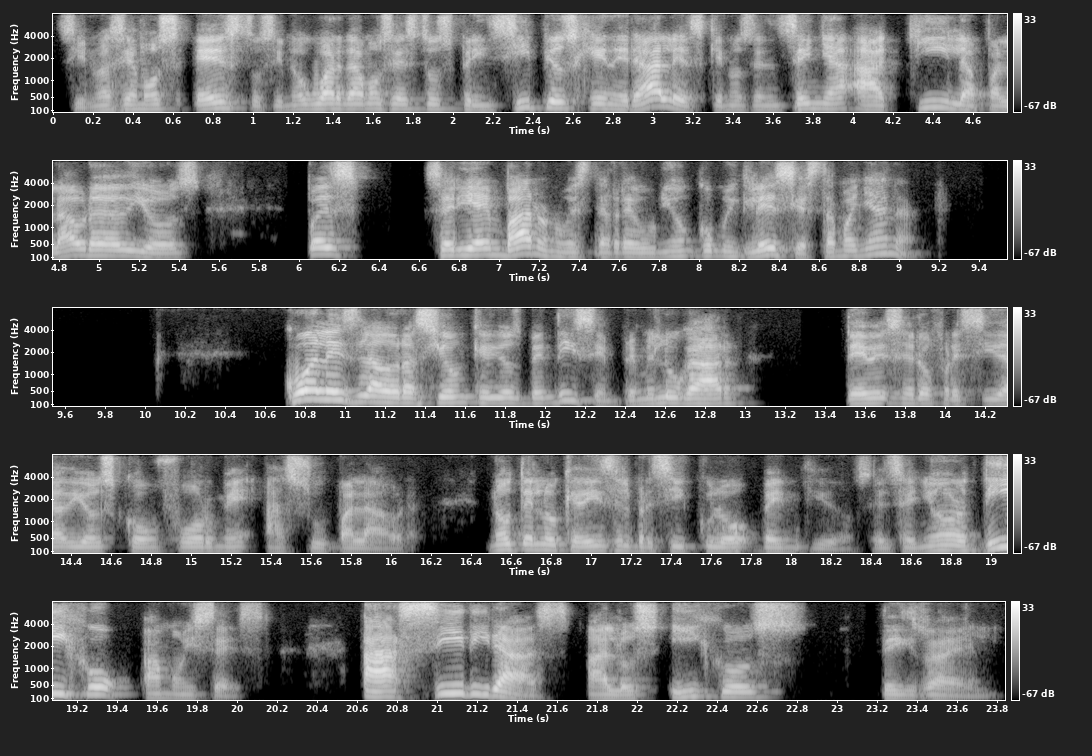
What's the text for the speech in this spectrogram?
Si no hacemos esto, si no guardamos estos principios generales que nos enseña aquí la palabra de Dios, pues sería en vano nuestra reunión como iglesia esta mañana. ¿Cuál es la adoración que Dios bendice? En primer lugar, debe ser ofrecida a Dios conforme a su palabra. Noten lo que dice el versículo 22. El Señor dijo a Moisés, así dirás a los hijos de Israel.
